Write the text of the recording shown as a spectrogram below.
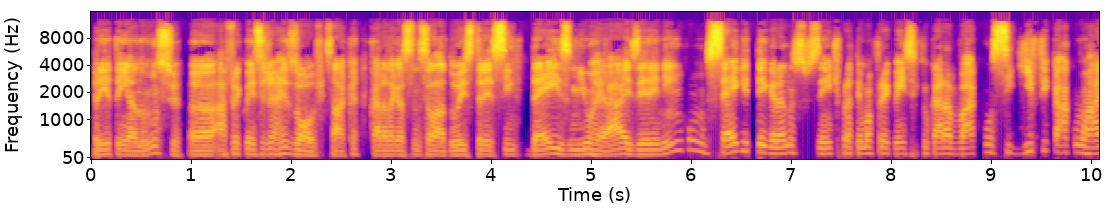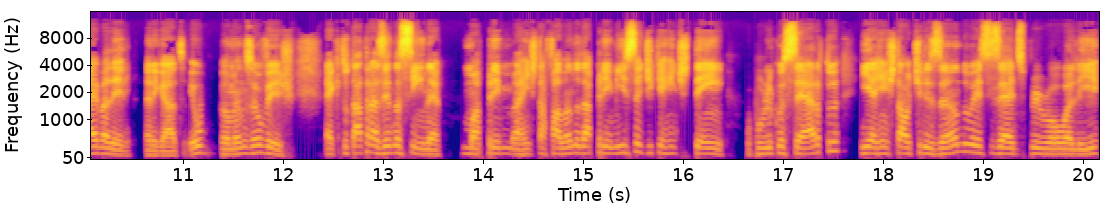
preta em anúncio, ah, a frequência já resolve, saca? O cara tá gastando, sei lá, 2, 3, 5, 10 mil reais, ele nem consegue ter grana suficiente pra ter uma frequência que o cara vá conseguir ficar com raiva dele, tá ligado? Eu, pelo menos eu vejo. É que tu tá trazendo assim, né? Uma a gente tá falando da premissa de que a gente tem o público certo e a gente tá utilizando esses ads pre-roll ali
